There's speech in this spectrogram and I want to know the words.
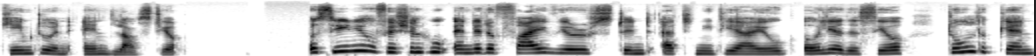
came to an end last year. A senior official who ended a five year stint at Niti Aayog earlier this year told the Ken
